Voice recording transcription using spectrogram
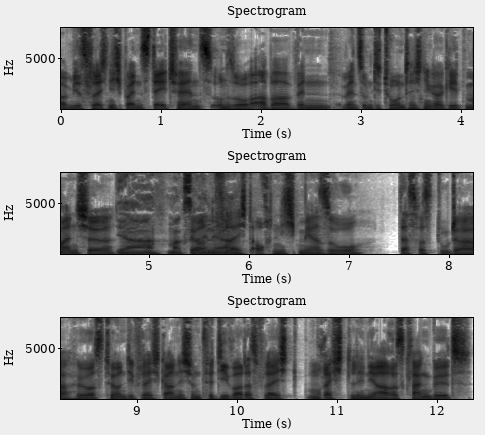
Ähm, Jetzt vielleicht nicht bei den Stagehands und so, aber wenn wenn es um die Tontechniker geht, manche Ja, mag sein, hören ja. vielleicht auch nicht mehr so. Das, was du da hörst, hören die vielleicht gar nicht. Und für die war das vielleicht ein recht lineares Klangbild,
